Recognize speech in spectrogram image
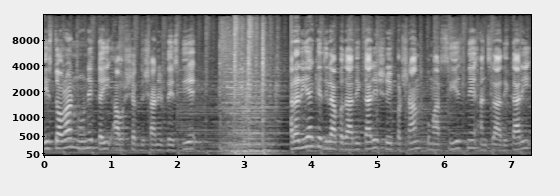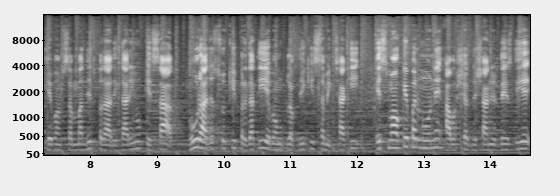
इस दौरान उन्होंने कई आवश्यक दिशा निर्देश दिए। अररिया के जिला पदाधिकारी श्री प्रशांत कुमार सीएच ने अंचलाधिकारी एवं संबंधित पदाधिकारियों के साथ भू राजस्व की प्रगति एवं उपलब्धि की समीक्षा की। इस मौके पर उन्होंने आवश्यक दिशा निर्देश दिए।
